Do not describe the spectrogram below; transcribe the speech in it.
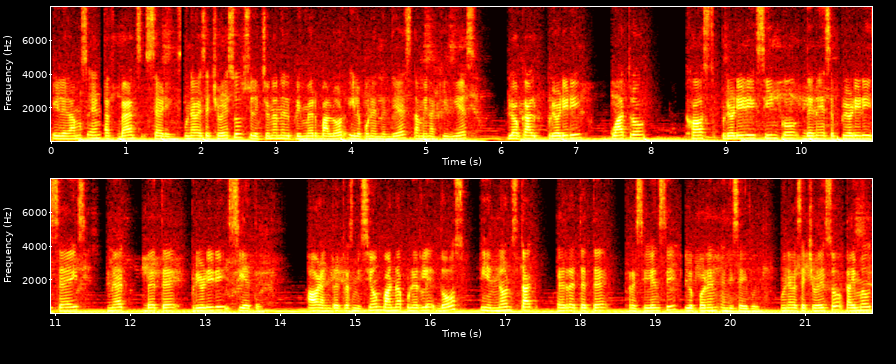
y le damos en Advanced Settings. Una vez hecho eso, seleccionan el primer valor y le ponen en 10, también aquí 10, Local Priority 4, Host Priority 5, DNS Priority 6, Net BT Priority 7. Ahora en retransmisión van a ponerle 2 y en Non-Stack RTT Resiliency lo ponen en Disable. Una vez hecho eso, Timeout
